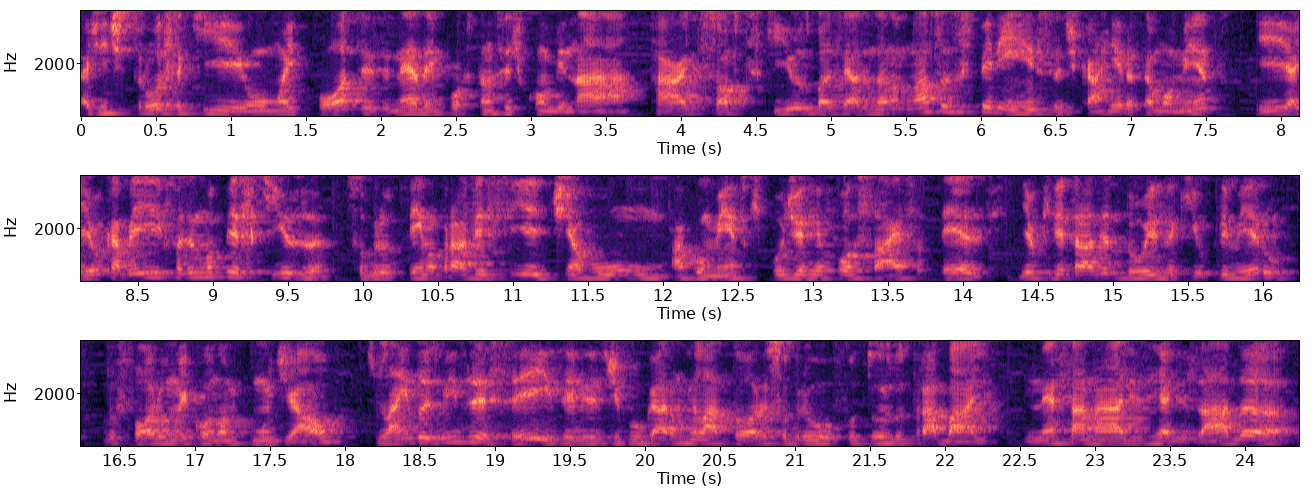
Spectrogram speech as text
a gente trouxe aqui uma hipótese, né, da importância de combinar hard e soft skills baseado nas nossas experiências de carreira até o momento. E aí eu acabei fazendo uma pesquisa sobre o tema para ver se tinha algum argumento que podia reforçar essa tese. E eu queria trazer dois aqui. O primeiro, do Fórum Econômico Mundial, que lá em 2016 eles divulgaram um relatório sobre o futuro do trabalho. Nessa análise realizada,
